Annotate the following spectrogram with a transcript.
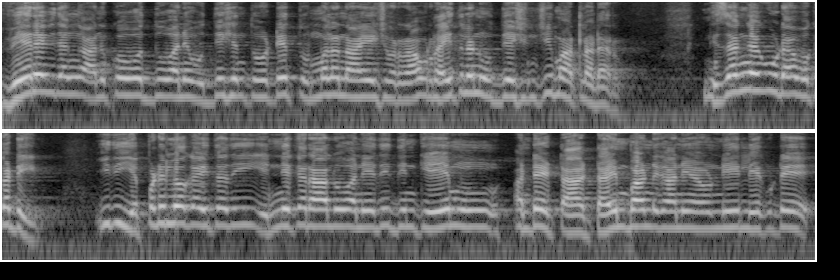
వేరే విధంగా అనుకోవద్దు అనే ఉద్దేశంతో తుమ్మల నాగేశ్వరరావు రైతులను ఉద్దేశించి మాట్లాడారు. నిజంగా కూడా ఒకటి ఇది ఎప్పటిలోకి అవుతుంది ఎన్ని ఎకరాలు అనేది దీనికి ఏము అంటే టా- టైం బాండ్ కానివ్వండి లేకుంటే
